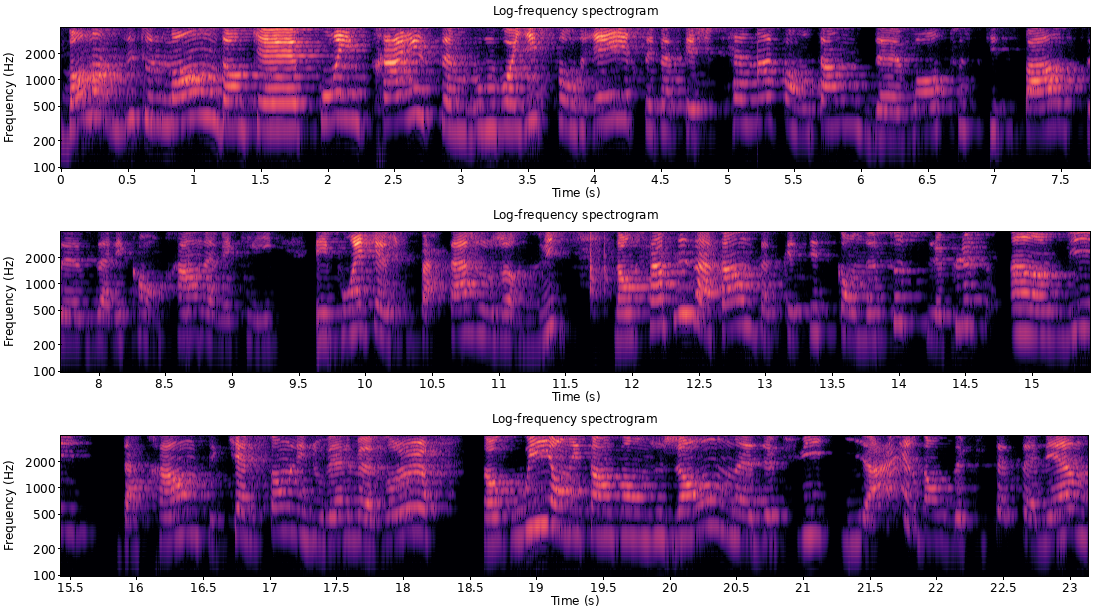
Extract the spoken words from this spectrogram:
Bon mardi tout le monde. Donc, euh, point de presse, vous me voyez sourire, c'est parce que je suis tellement contente de voir tout ce qui se passe. Vous allez comprendre avec les points que je vous partage aujourd'hui. Donc, sans plus attendre, parce que c'est ce qu'on a tous le plus envie d'apprendre, c'est quelles sont les nouvelles mesures. Donc, oui, on est en zone jaune depuis hier, donc depuis cette semaine.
